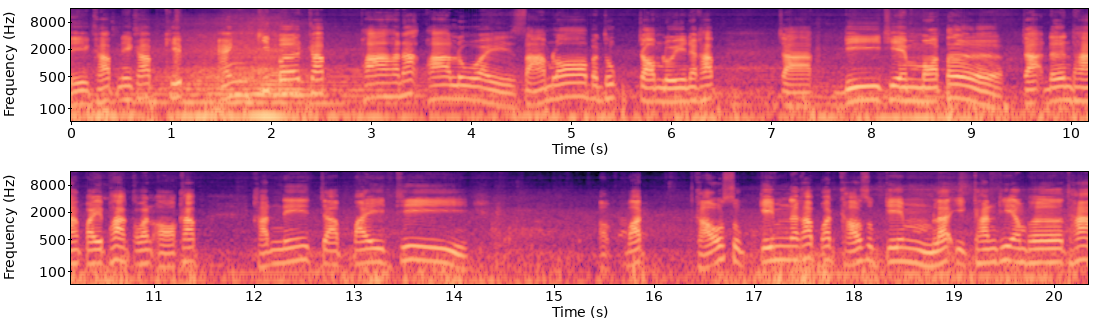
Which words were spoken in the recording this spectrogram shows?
ดีครับนี่ครับคลิปแองกี้เบิร์ดครับ พาหนะพารวย 3 ล้อบรรทุกจอมลุยนะครับ จาก DTM Motor จะเดินทางไปภาคตะวันออกครับ คันนี้จะไปที่วัดเขาสุกกิมนะครับ วัดเขาสุกกิม และอีกคันที่อำเภอท่า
